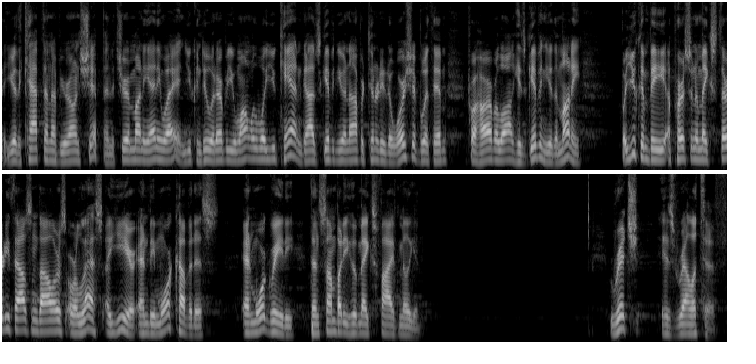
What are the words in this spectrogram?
That you're the captain of your own ship and it's your money anyway, and you can do whatever you want. Well, well, you can. God's given you an opportunity to worship with Him for however long He's given you the money. But you can be a person who makes $30,000 or less a year and be more covetous and more greedy than somebody who makes 5 million. Rich is relative.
